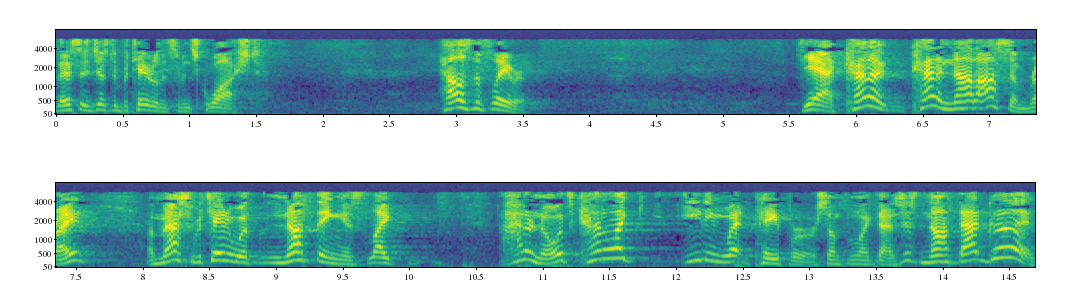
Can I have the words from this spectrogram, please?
this is just a potato that's been squashed. How's the flavor? Yeah, kind of, kind of not awesome, right? A mashed potato with nothing is like, I don't know, it's kind of like eating wet paper or something like that. It's just not that good.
